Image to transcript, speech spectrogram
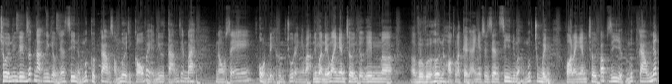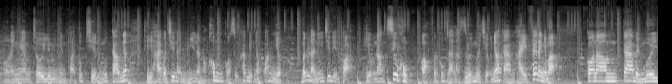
chơi những game rất nặng như kiểu Genshin ở mức cực cao và 60 thì có vẻ như 8 Gen 3 nó sẽ ổn định hơn một chút anh em ạ. Nhưng mà nếu mà anh em chơi những tựa game uh, vừa vừa hơn hoặc là kể cả anh em chơi Genshin nhưng mà ở mức trung bình hoặc là anh em chơi PUBG ở cái mức cao nhất hoặc là anh em chơi Liên minh huyền thoại tốc chiến ở mức cao nhất thì hai con chip này mình nghĩ là nó không có sự khác biệt nhau quá là nhiều. Vẫn là những chiếc điện thoại hiệu năng siêu khủng ở phân khúc giá là dưới 10 triệu nhá. Cam hay phết anh em ạ còn um, K70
